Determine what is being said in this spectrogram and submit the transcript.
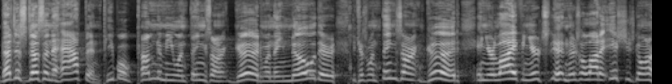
That just doesn't happen. People come to me when things aren't good, when they know they're, because when things aren't good in your life and, you're, and there's a lot of issues going on,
